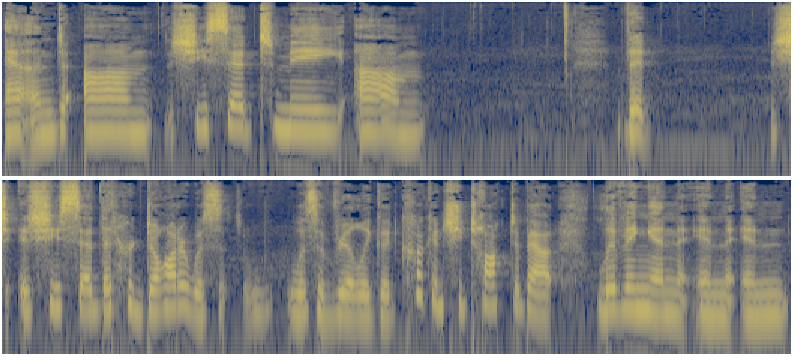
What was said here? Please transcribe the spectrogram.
and um, she said to me um, that she, she said that her daughter was was a really good cook, and she talked about living in in in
